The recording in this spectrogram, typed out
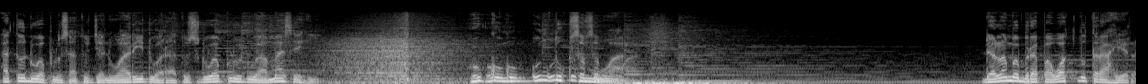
atau 21 Januari 222 Masehi. Hukum, untuk semua. Dalam beberapa waktu terakhir,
